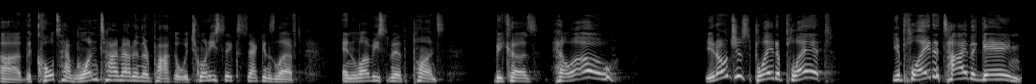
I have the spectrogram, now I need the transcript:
Uh, the Colts have one timeout in their pocket with 26 seconds left, and Lovie Smith punts because, hello, you don't just play to play it. You play to tie the game.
